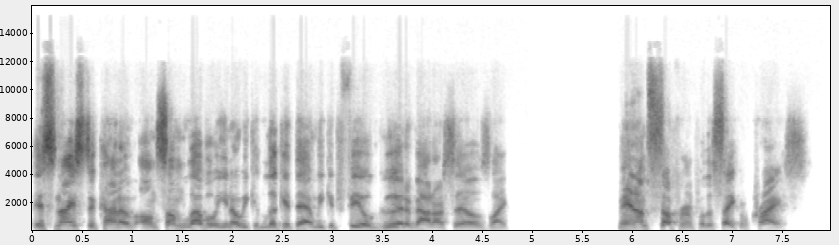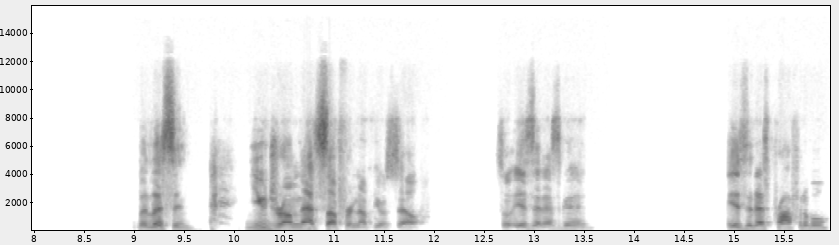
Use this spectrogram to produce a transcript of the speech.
It's nice to kind of, on some level, you know, we could look at that and we could feel good about ourselves like, man, I'm suffering for the sake of Christ. But listen, you drum that suffering up yourself. So is it as good? Is it as profitable?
